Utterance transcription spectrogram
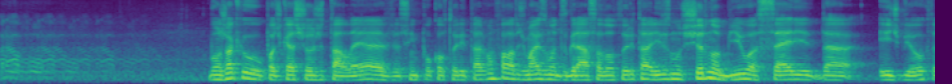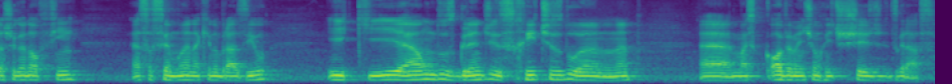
bravo. Bom, já que o podcast hoje está leve, assim, pouco autoritário, vamos falar de mais uma desgraça do autoritarismo. Chernobyl, a série da HBO que está chegando ao fim essa semana aqui no Brasil e que é um dos grandes hits do ano, né? É, mas, obviamente, um hit cheio de desgraça.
